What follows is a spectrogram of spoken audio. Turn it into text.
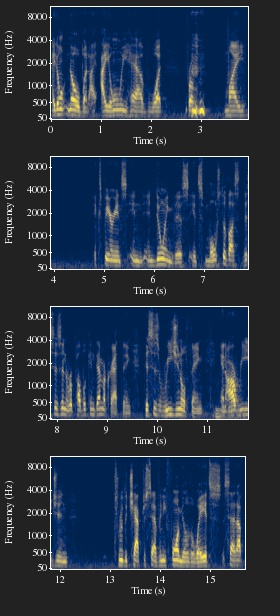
I don't know, but I, I only have what from my experience in, in doing this. It's most of us, this isn't a Republican Democrat thing. This is a regional thing. And our region, through the Chapter 70 formula, the way it's set up,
